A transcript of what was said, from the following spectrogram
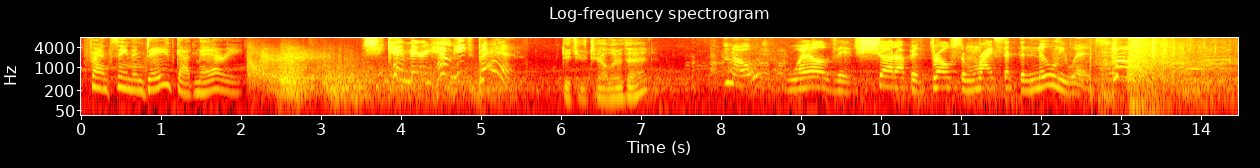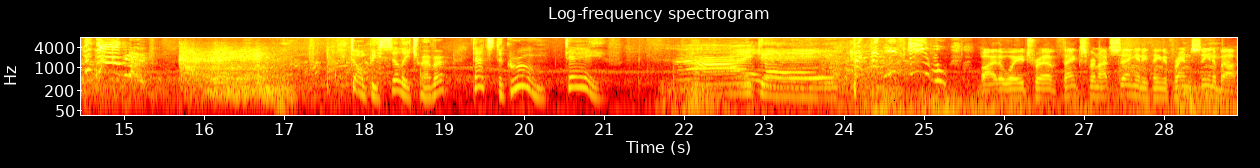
Francine and Dave got married. She can't marry him. He's bad. Did you tell her that? No. Well, then, shut up and throw some rice at the newlyweds. The gobbler! Don't be silly, Trevor. That's the groom, Dave. Hi, Dave. But, but he's evil. By the way, Trev, thanks for not saying anything to Francine about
